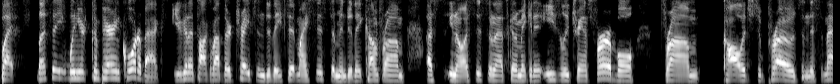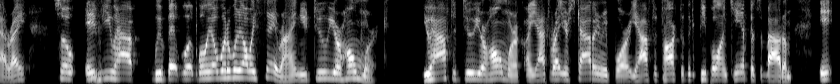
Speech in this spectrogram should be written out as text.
But let's say when you're comparing quarterbacks, you're going to talk about their traits and do they fit my system and do they come from a you know a system that's going to make it easily transferable from college to pros and this and that, right? So if mm-hmm. you have, we what, what, do we always say, Ryan? You do your homework. You have to do your homework. Uh, you have to write your scouting report. You have to talk to the people on campus about them. It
